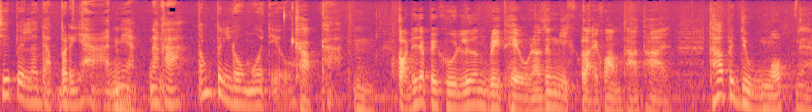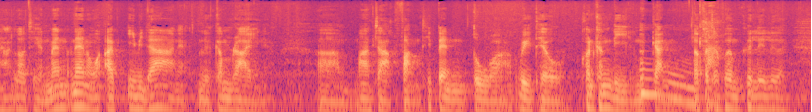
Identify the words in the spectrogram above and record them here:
ที่เป็นระดับบริหารเนี่ยนะคะต้องเป็น role model ครับค่ะอืมก่อนที่จะไปคุยเรื่อง retail นะซึ่งมีหลายความท้าทาย ถ้าไปดูงบเนี่ยฮะเราจะเห็นแม่แน่นอนว่า EBITDA เนี่ยหรือกำไรเนี่ยอ่ามาจากฝั่งที่เป็นตัว retail ค่อนข้างดีเหมือนกันอืมแล้วก็ค่ะจะเพิ่มขึ้นเรื่อยๆ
